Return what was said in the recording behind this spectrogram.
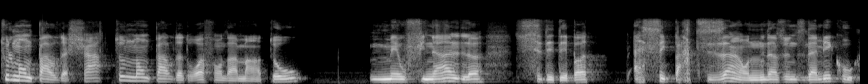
tout le monde parle de charte, tout le monde parle de droits fondamentaux, mais au final, c'est des débats assez partisans. On est dans une dynamique où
